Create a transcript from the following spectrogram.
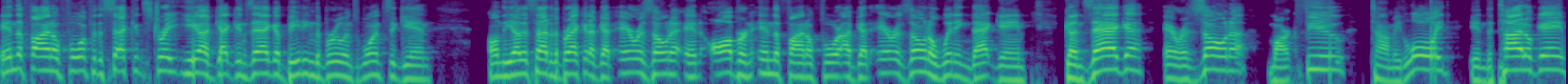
in the Final Four for the second straight year. I've got Gonzaga beating the Bruins once again. On the other side of the bracket, I've got Arizona and Auburn in the Final Four. I've got Arizona winning that game. Gonzaga, Arizona, Mark Few, Tommy Lloyd in the title game.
